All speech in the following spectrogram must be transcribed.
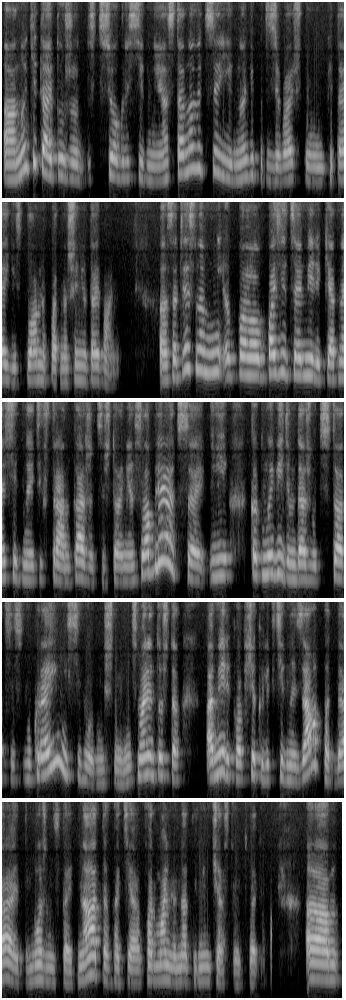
А, но Китай тоже все агрессивнее становится, и многие подозревают, что у Китая есть планы по отношению к Тайваню. А, соответственно, по позиции Америки относительно этих стран кажется, что они ослабляются, и, как мы видим, даже вот ситуация в Украине сегодняшней, несмотря на то, что Америка вообще коллективный Запад, да, это можно сказать НАТО, хотя формально НАТО не участвует в этом,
